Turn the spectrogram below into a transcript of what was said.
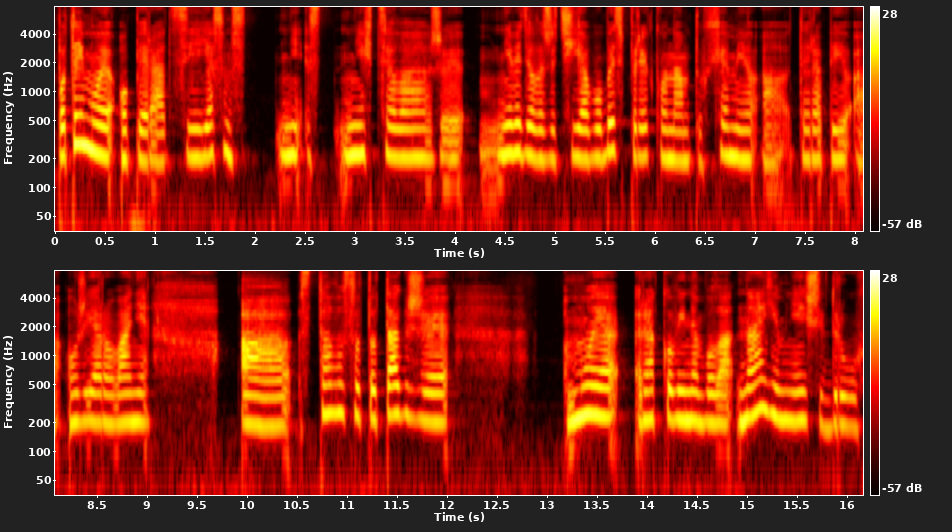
po tej mojej operácii, ja som nechcela, že nevedela, že či ja vôbec prekonám tú chemiu a terapiu a ožiarovanie. A stalo sa to tak, že moja rakovina bola najjemnejší druh,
